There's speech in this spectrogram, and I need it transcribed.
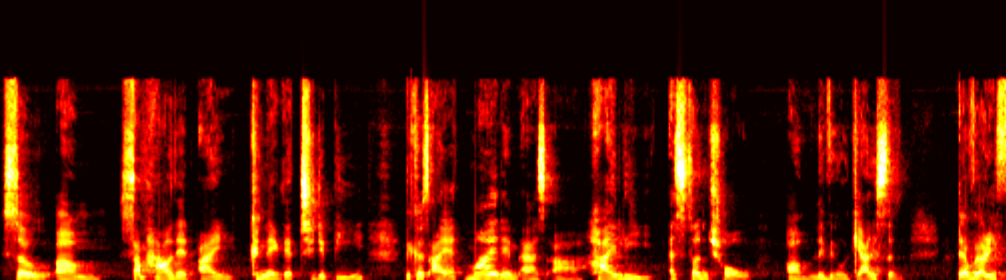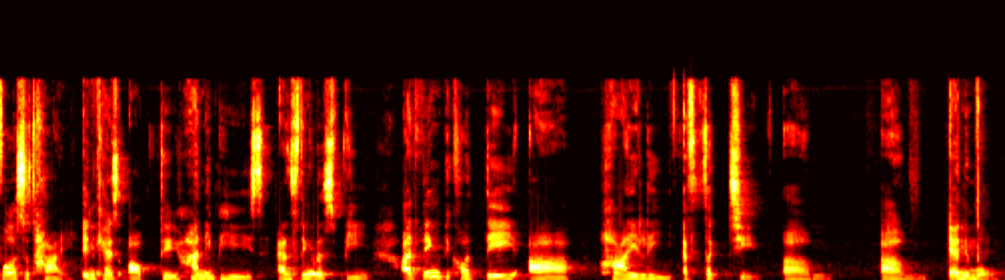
So um, somehow that I connected to the bee because I admire them as a highly essential um, living organism. They're very versatile. In case of the honeybees and stingless bee, I think because they are highly effective um, um, animal.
